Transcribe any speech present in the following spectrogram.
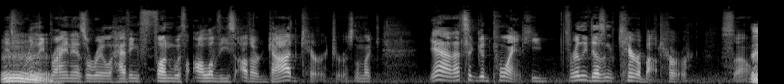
It's really Brian Azzarello having fun with all of these other God characters. And I'm like, yeah, that's a good point. He really doesn't care about her. So.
